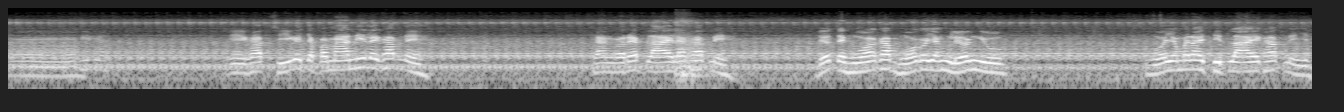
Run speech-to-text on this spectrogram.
เอ่อนี่ครับสีก็จะประมาณนี้เลยครับนี่ ช่างก็เร็บลายแล้วครับนี่เหลือแต่หัวครับ หัวก็ยังเหลืองอยู่ หัวยังไม่ได้ติดลายครับนี่นี่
